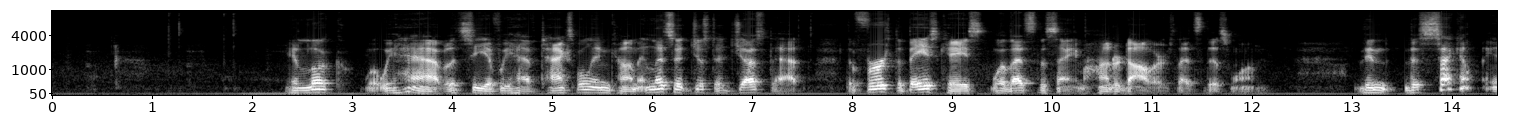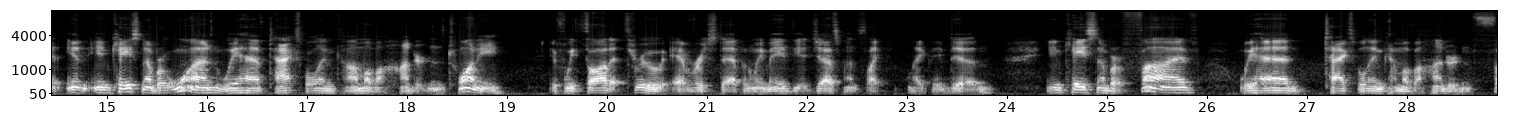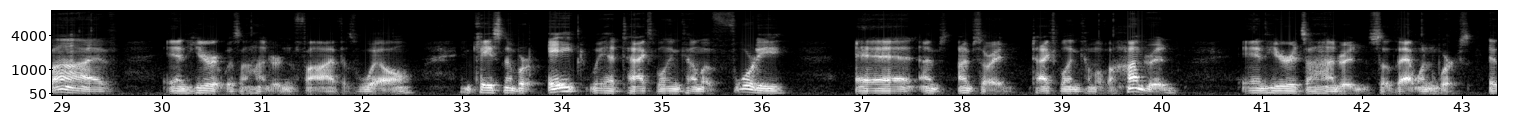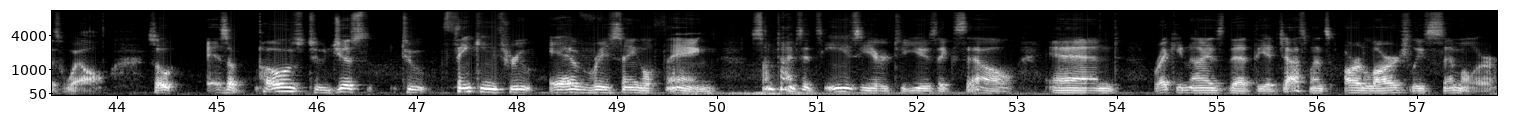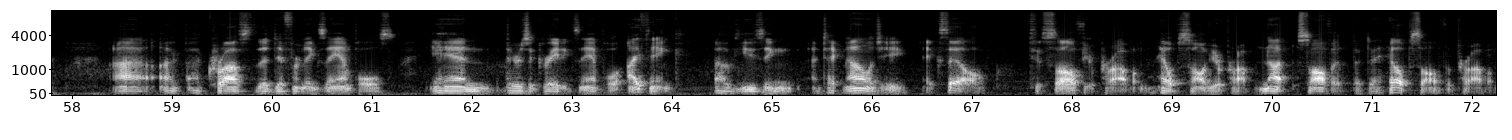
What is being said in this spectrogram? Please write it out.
And look what we have. Let's see if we have taxable income. And let's just adjust that. The first, the base case, well, that's the same, $100. That's this one. Then the second, in, in case number one, we have taxable income of 120 if we thought it through every step and we made the adjustments like, like they did. In case number five, we had taxable income of 105 and here it was 105 as well. In case number eight, we had taxable income of 40 and I'm, I'm sorry, taxable income of 100 and here it's 100, so that one works as well. So as opposed to just to thinking through every single thing, sometimes it's easier to use Excel and recognize that the adjustments are largely similar uh, across the different examples. And there's a great example, I think, of using a technology, Excel, to solve your problem, help solve your problem, not solve it, but to help solve the problem.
